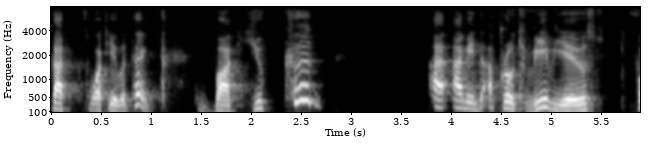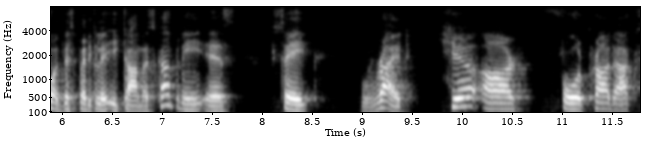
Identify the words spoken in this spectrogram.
that's what you would think. But you could. I, I mean, the approach we've used for this particular e-commerce company is say, right, here are four products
